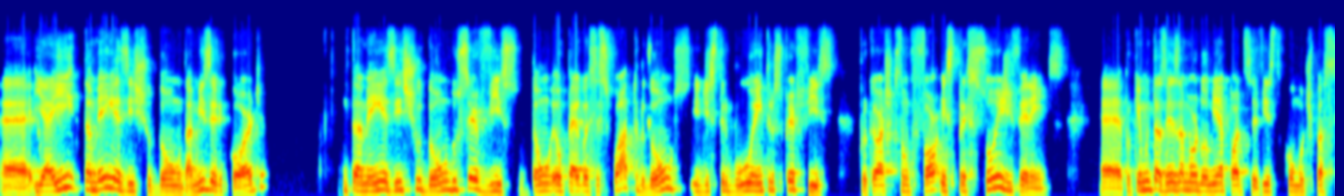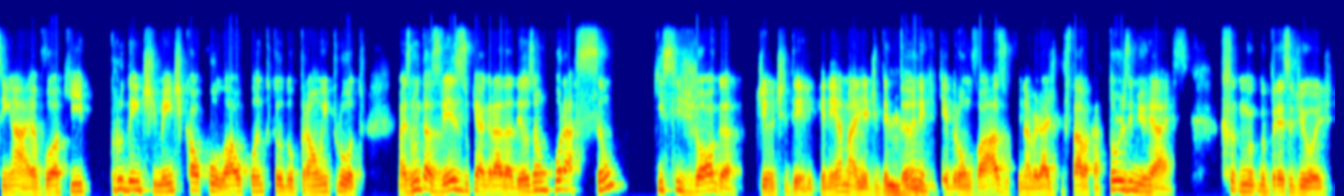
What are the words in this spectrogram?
É, e aí também existe o dom da misericórdia, e também existe o dom do serviço. Então, eu pego esses quatro dons e distribuo entre os perfis, porque eu acho que são expressões diferentes. É, porque muitas vezes a mordomia pode ser vista como tipo assim, ah, eu vou aqui prudentemente calcular o quanto que eu dou para um e para o outro. Mas muitas vezes o que agrada a Deus é um coração que se joga diante dele, que nem a Maria de Betânia, uhum. que quebrou um vaso que na verdade custava 14 mil reais. no, no preço de hoje.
